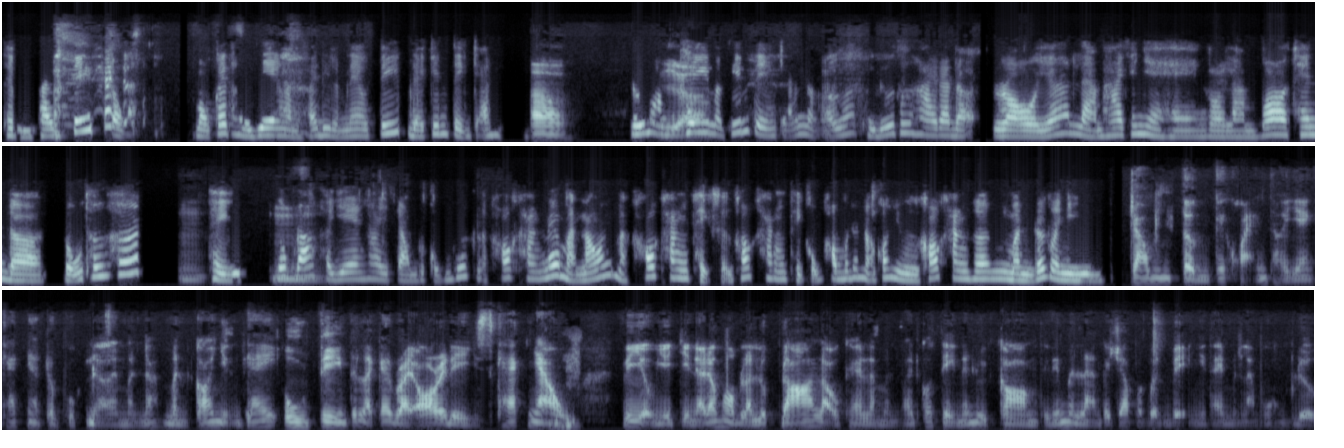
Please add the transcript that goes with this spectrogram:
thì mình phải tiếp tục một cái thời gian là mình phải đi làm nail tiếp để kiếm tiền trả Ờ. đúng không Dạ. khi mà kiếm tiền trả nợ á, thì đứa thứ hai ra đời rồi á làm hai cái nhà hàng rồi làm bartender đủ thứ hết Ừ. thì lúc đó Ừ. thời gian hai vợ chồng cũng rất là khó khăn. Nếu mà nói mà khó khăn thiệt sự khó khăn thì cũng không có đến nỗi có nhiều người khó khăn hơn mình rất là nhiều. Trong từng cái khoảng thời gian khác nhau trong cuộc đời mình đó mình có những cái ưu tiên tức là cái priorities khác nhau. Ví dụ như chị nói đúng không? Là lúc đó là ok là mình phải có tiền để nuôi con. Thì nếu mình làm cái job ở bệnh viện như thế mình làm cũng không được.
